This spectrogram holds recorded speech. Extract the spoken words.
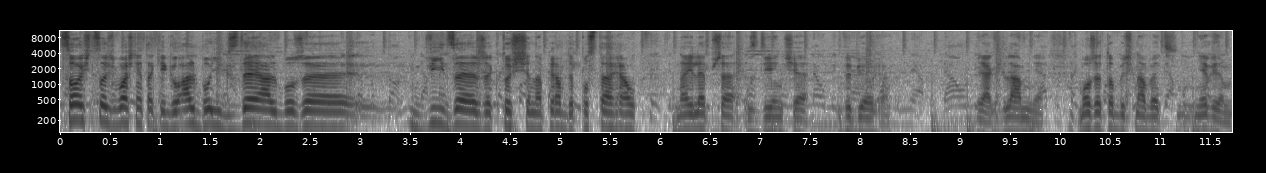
coś, coś właśnie takiego albo XD, albo że widzę, że ktoś się naprawdę postarał, najlepsze zdjęcie wybiorę. Jak dla mnie. Może to być nawet, nie wiem,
